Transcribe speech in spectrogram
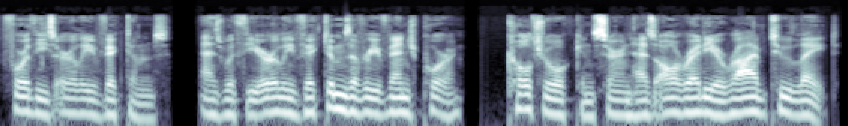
For these early victims, as with the early victims of revenge porn, cultural concern has already arrived too late.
